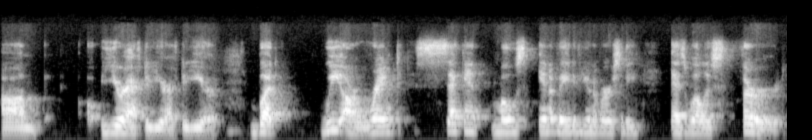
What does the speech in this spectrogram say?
um, year after year after year. But we are ranked second most innovative university, as well as third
